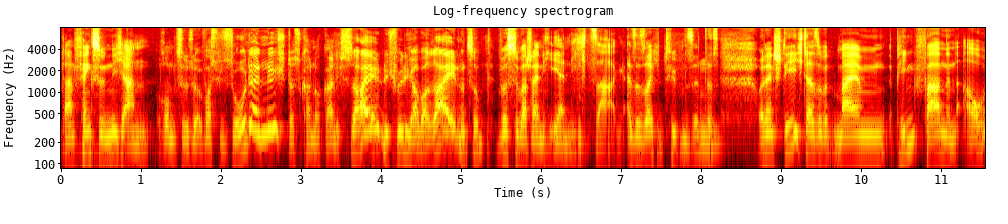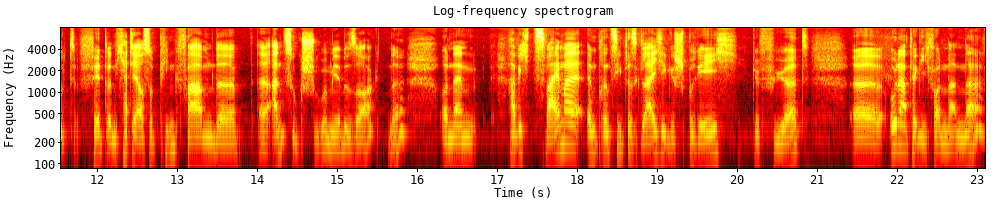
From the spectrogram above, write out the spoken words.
dann fängst du nicht an, rumzusagen, was, wieso denn nicht? Das kann doch gar nicht sein, ich will hier aber rein und so. Wirst du wahrscheinlich eher nicht sagen. Also solche Typen sind mhm. es. Und dann stehe ich da so mit meinem pinkfarbenen Outfit und ich hatte ja auch so pinkfarbene äh, Anzugsschuhe mir besorgt. Ne? Und dann habe ich zweimal im Prinzip das gleiche Gespräch geführt, äh, unabhängig voneinander,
